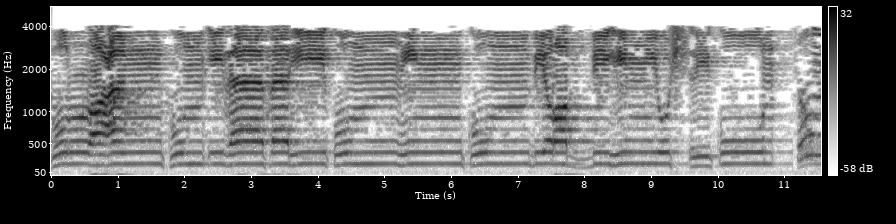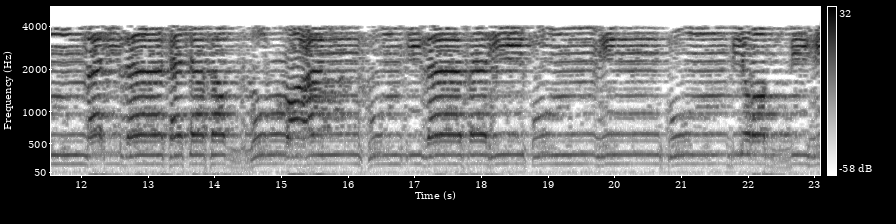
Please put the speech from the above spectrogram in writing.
يَكْفُرْ عَنْكُمْ إِذَا فَرِيقٌ مِنْكُمْ بِرَبِّهِمْ يُشْرِكُونَ ثُمَّ إِذَا كَشَفَ الضُّرَّ عَنْكُمْ إِذَا فَرِيقٌ مِنْكُمْ بِرَبِّهِمْ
